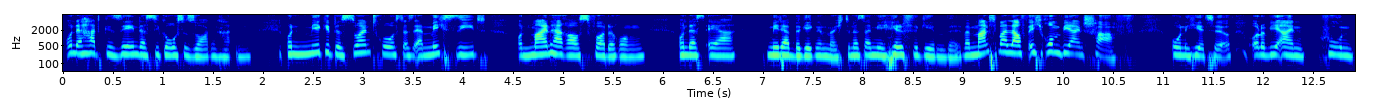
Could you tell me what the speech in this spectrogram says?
Und er hat gesehen, dass sie große Sorgen hatten. Und mir gibt es so einen Trost, dass er mich sieht und meine Herausforderungen und dass er mir da begegnen möchte und dass er mir Hilfe geben will. Weil manchmal laufe ich rum wie ein Schaf ohne Hirte oder wie ein Huhn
